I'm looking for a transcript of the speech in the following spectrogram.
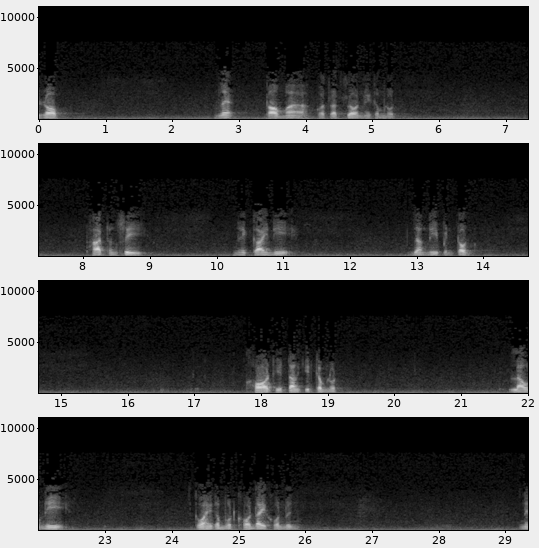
ยรอบ และต่อมาก็ตรัสสอนให้กำหนดธาตุทั้งสี่ในกายนี้ดังนี้เป็นต้น ข้อที่ตั้งจิตกำหนด เหล่านี้ ก็ให้กำหนดข้อใดข้อหนึ่ง ใน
